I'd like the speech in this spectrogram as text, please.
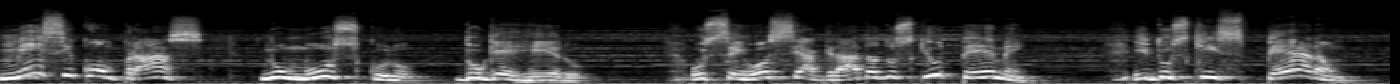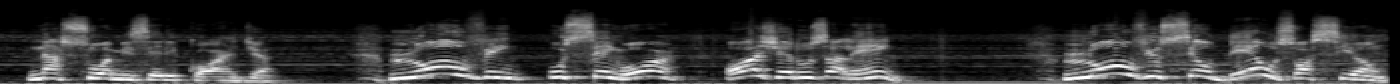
nem se compraz no músculo do guerreiro. O Senhor se agrada dos que o temem e dos que esperam na sua misericórdia. Louvem o Senhor, ó Jerusalém. Louve o seu Deus, ó Sião,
